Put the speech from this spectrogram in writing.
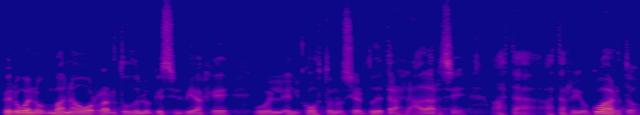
pero bueno, van a ahorrar todo lo que es el viaje o el, costo, ¿no es cierto?, de trasladarse hasta, hasta Río Cuarto.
